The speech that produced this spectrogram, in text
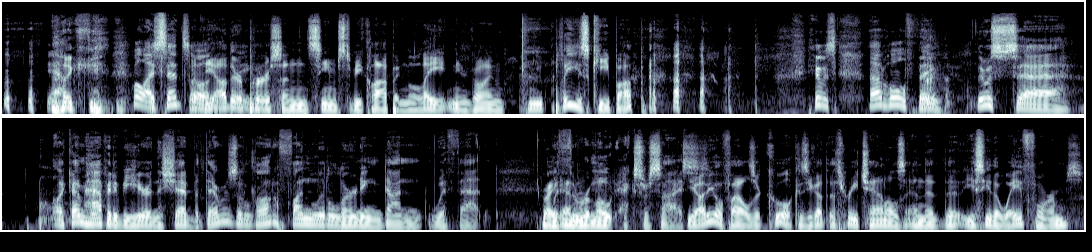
Yeah. like, Well, I said so. but the other thing. person seems to be clapping late, and you're going, "Can you please keep up?" it was that whole thing. There was uh, like I'm happy to be here in the shed, but there was a lot of fun little learning done with that, Right, With the remote exercise. The audio files are cool because you got the three channels and the, the you see the waveforms,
